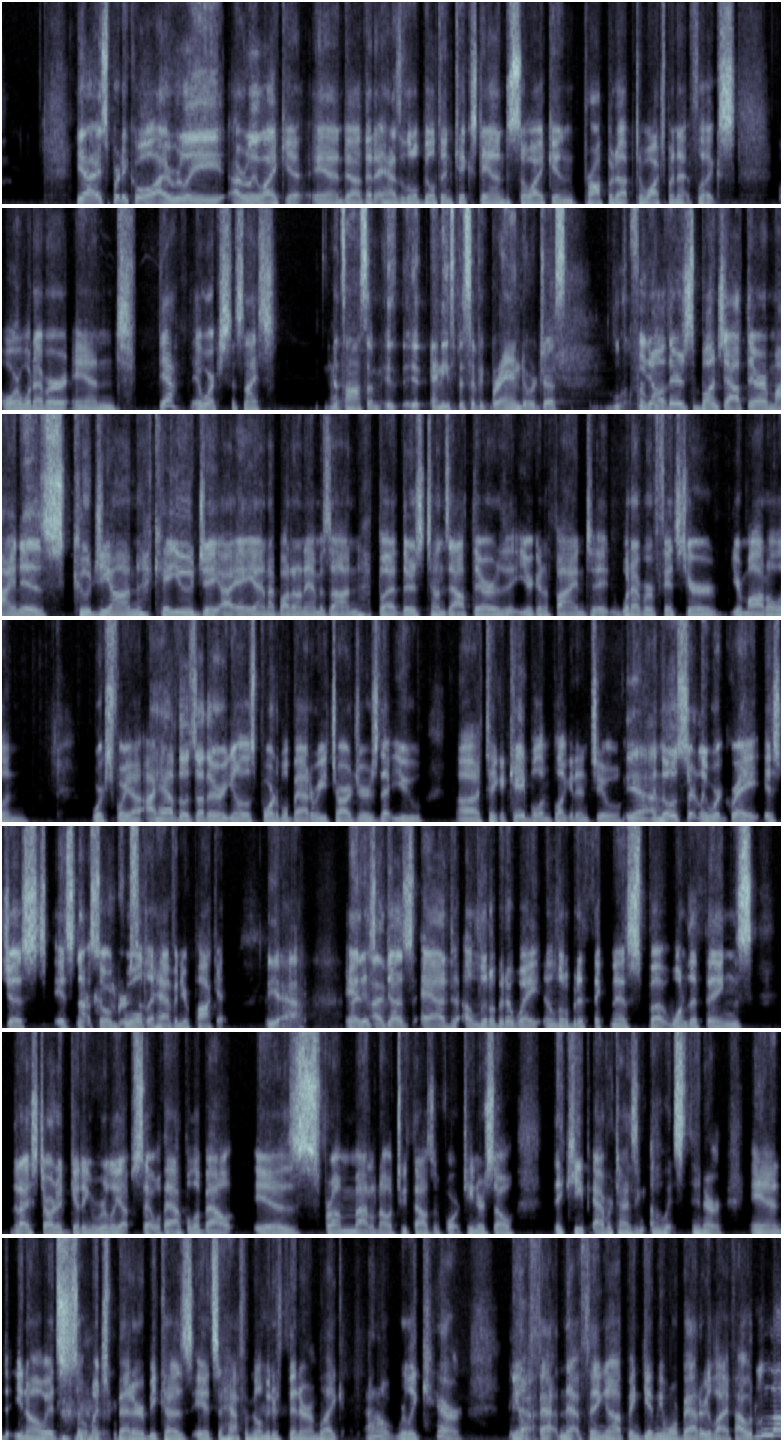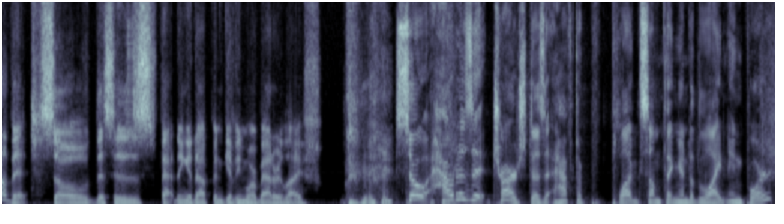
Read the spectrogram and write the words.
Yeah, it's pretty cool. I really, I really like it, and uh, then it has a little built-in kickstand, so I can prop it up to watch my Netflix or whatever. And yeah, it works. It's nice. That's awesome. Is it any specific brand or just look for You know, one? there's a bunch out there. Mine is Kujian, K U J I A N. I bought it on Amazon, but there's tons out there that you're going to find. It, whatever fits your your model and works for you. I have those other, you know, those portable battery chargers that you uh, take a cable and plug it into, Yeah. and those certainly work great. It's just it's not so cool to have in your pocket. yeah. And I- it I've- does add a little bit of weight and a little bit of thickness. But one of the things that I started getting really upset with Apple about is from, I don't know, 2014 or so. They keep advertising, oh, it's thinner. And, you know, it's so much better because it's a half a millimeter thinner. I'm like, I don't really care. You know, fatten that thing up and give me more battery life. I would love it. So this is fattening it up and giving more battery life. So, how does it charge? Does it have to plug something into the lightning port?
